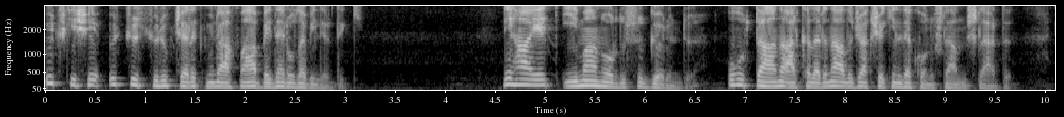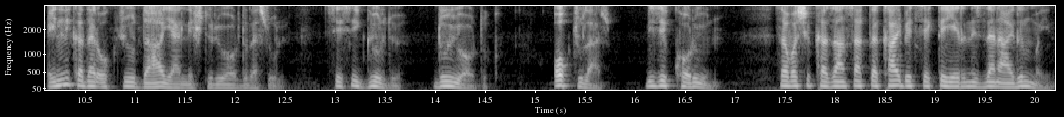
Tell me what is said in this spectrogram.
Üç kişi 300 çürük çarık münafığa bedel olabilirdik. Nihayet iman ordusu göründü. Uhud dağını arkalarına alacak şekilde konuşlanmışlardı. Elini kadar okçu dağa yerleştiriyordu Resul. Sesi gürdü, duyuyorduk. Okçular, bizi koruyun. Savaşı kazansak da kaybetsek de yerinizden ayrılmayın.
